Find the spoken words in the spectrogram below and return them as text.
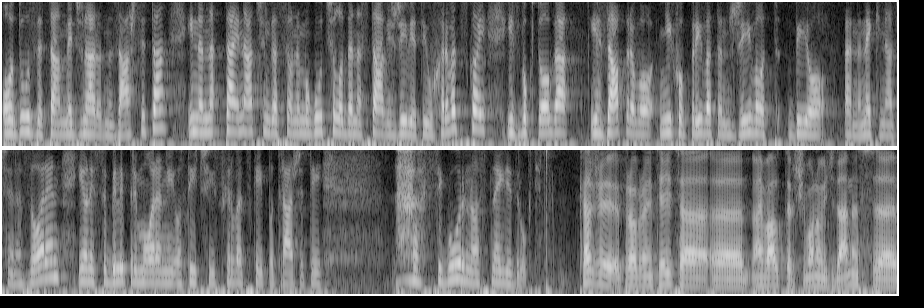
oduzeta međunarodna zaštita i na taj način ga se onemogućilo da nastavi živjeti u Hrvatskoj i zbog toga je zapravo njihov privatan život bio na neki način razoren i oni su bili primorani otići iz Hrvatske i potražiti sigurnost negdje drugdje. Kaže pravobraniteljica uh, Ajn Valter Šimonović danas, eh,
